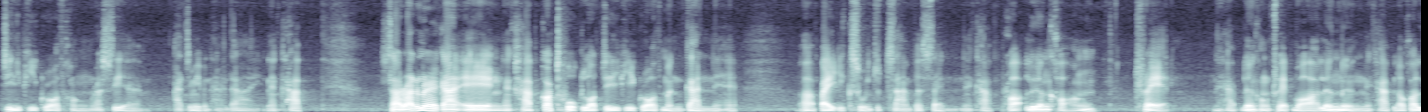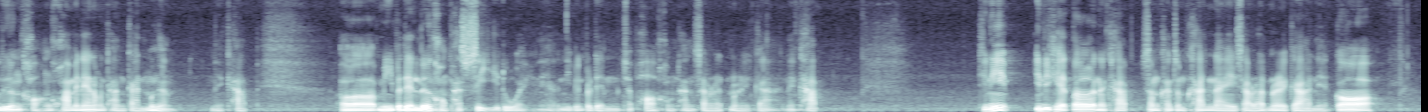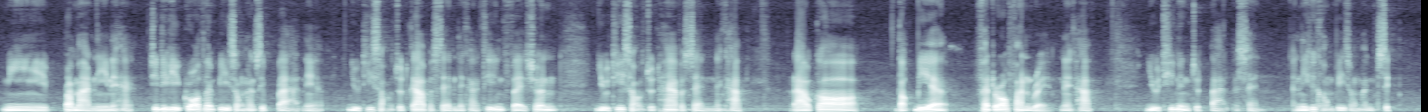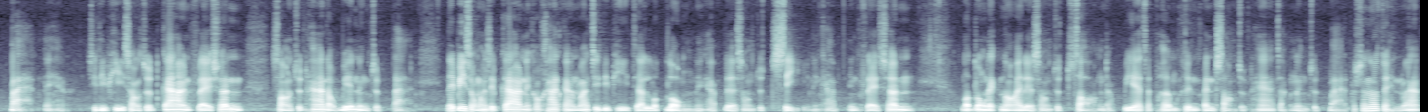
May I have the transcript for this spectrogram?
GDP growth ของรัสเซียอาจจะมีปัญหาได้นะครับสหรัฐอเมริกาเองนะครับก็ถูกลด GDP growth เหมือนกันนะฮะไปอีก 0.3%นะครับเพราะเรื่องของtrade นะครับเรื่องของ trade war เรื่องหนึ่งนะครับแล้วก็เรื่องของความไม่แน่นอนทางการเมืองนะครับมีประเด็นเรื่องของภาษีด้วยนะอันนี้เป็นประเด็นเฉพาะของทางสหรัฐอเมริกานะครับทีนี้ indicator นะครับสำคัญสำคัญในสหรัฐอเมริกาเนี่ยก็ มีประมาณนี้นะฮะ GDP growth ในปี 2018 เนี่ยอยู่ที่ 2.9%นะครับที่ inflation อยู่ที่ 2.5%นะครับ แล้วก็ดอกเบี้ย Federal Fund Rate นะครับอยู่ที่ 1.8%อันนี้คือของปี 2010 2018นะฮะ GDP 2.9 inflation 2.5 ดอกเบี้ย 1.8 ในปี 2019เนี่ยเขาคาดการณ์ว่า GDP จะลดลงนะครับเหลือ 2.4 นะครับ inflation ลดลงเล็กน้อยเหลือ 2.2 ดอกเบี้ยจะเพิ่มขึ้นเป็น 2.5 จาก 1.8 เพราะฉะนั้นเราจะเห็นว่า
